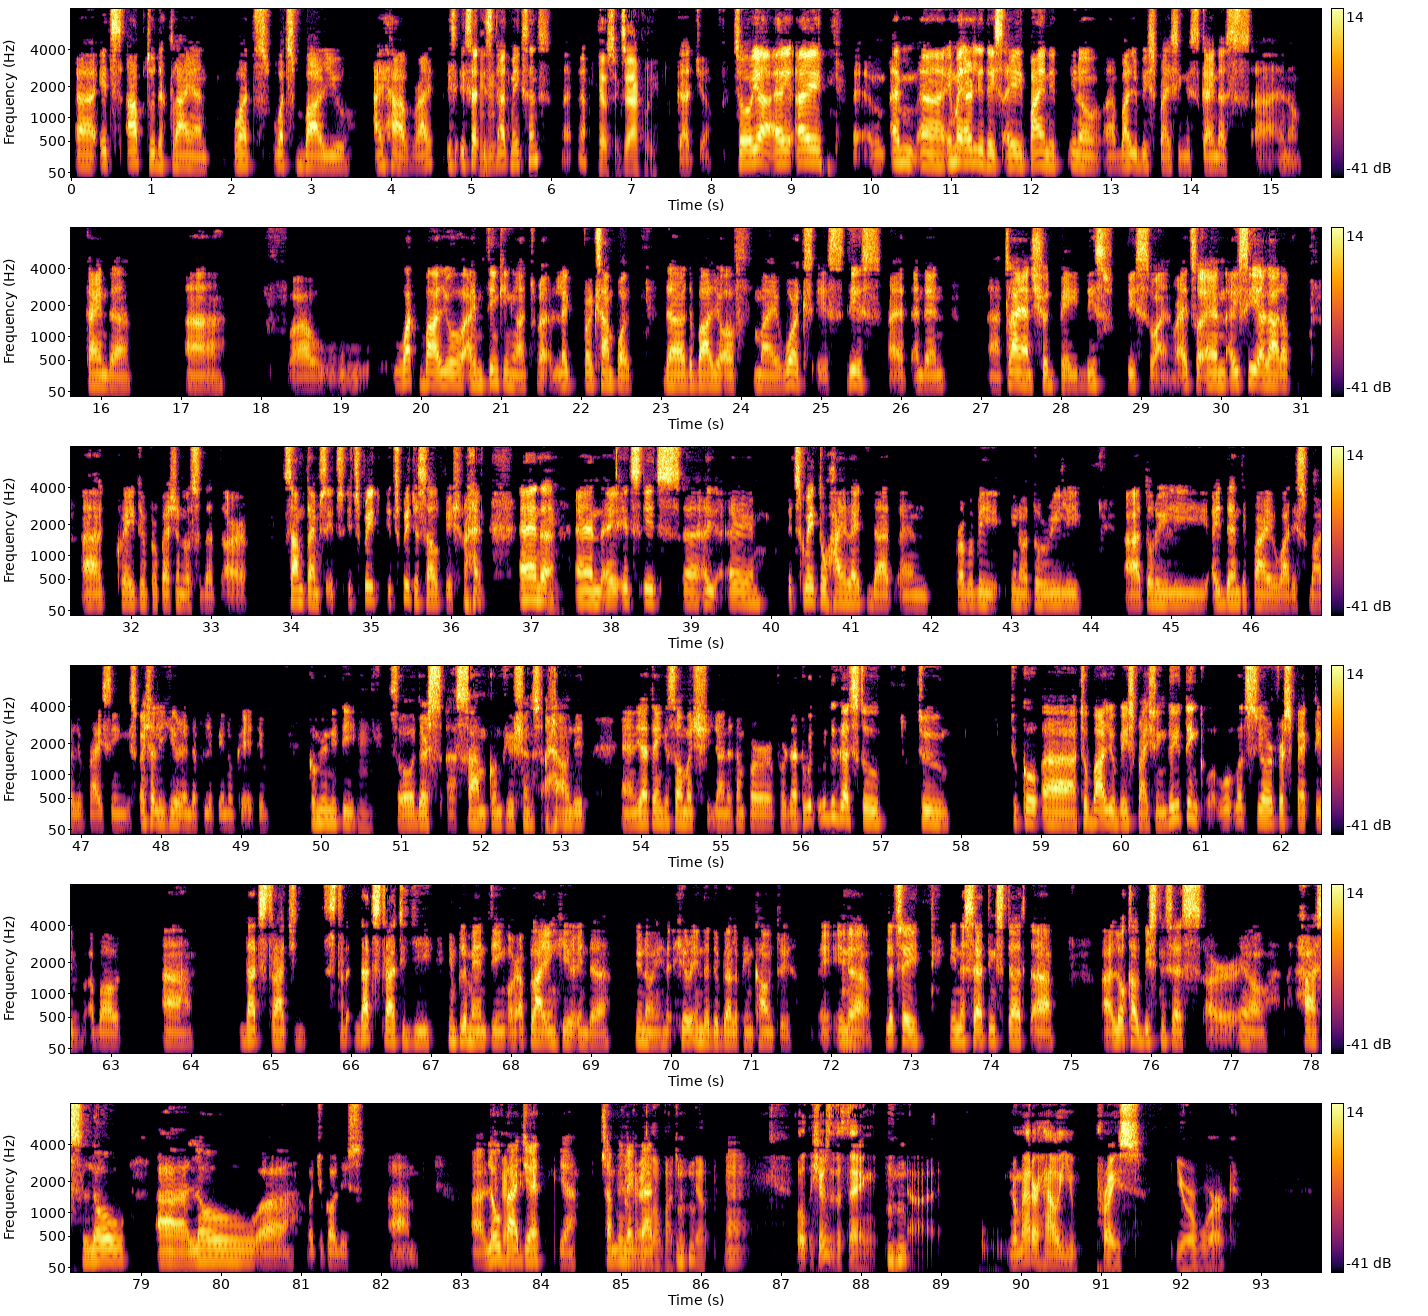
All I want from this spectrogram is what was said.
uh, it's up to the client what's what's value I have, right? Is is that mm-hmm. is that make sense? Yeah. Yes, exactly. Gotcha. So yeah, I I I'm uh, in my early days I find it you know uh, value based pricing is kind of uh, you know kind of uh, uh, what value I'm thinking at like for example the the value of my works is this right? And then uh, clients should pay this this one right? So and I see a lot of uh, creative professionals that are sometimes it's it's pretty it's pretty selfish right? And uh, mm. and it's it's uh, I, I, it's great to highlight that and probably you know to really uh, to really identify what is value pricing especially here in the filipino creative community mm. so there's uh, some confusions around it and yeah thank you so much jonathan for for that with, with regards to to to go uh to value based pricing do you think what's your perspective about uh, that strategy st- that strategy implementing or applying here in the you know in, here in the developing country in mm. the let's say in the settings that uh, uh, local businesses are you know has low uh, low uh, what you call this um, uh, low okay. budget yeah something okay, like that low budget mm-hmm. yep. yeah well here's the thing mm-hmm. Uh, no matter how you price your work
